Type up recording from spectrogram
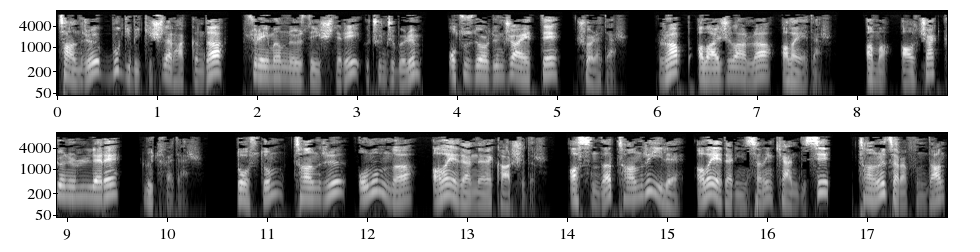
Tanrı bu gibi kişiler hakkında Süleyman'ın özdeyişleri 3. bölüm 34. ayette şöyle der. Rab alaycılarla alay eder ama alçak gönüllülere lütfeder. Dostum Tanrı onunla alay edenlere karşıdır. Aslında Tanrı ile alay eden insanın kendisi Tanrı tarafından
